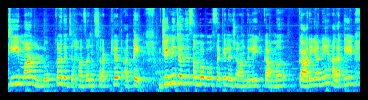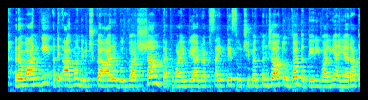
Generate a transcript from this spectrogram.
ਟੀਮਾਂ ਲੋਕਾਂ ਦੇ ਜਹਾਜ਼ਾਂ ਨੂੰ ਸੁਰੱਖਿਅਤ ਅਤੇ ਜਿੰਨੀ ਜਲਦੀ ਸੰਭਵ ਹੋ ਸਕੇ ਲਿਜਾਣ ਦੇ ਲਈ ਕੰਮ ਕਰ ਰਹੀਆਂ ਨੇ। ਹਾਲਾਂਕਿ ਰਵਾਨਗੀ ਅਤੇ ਆਗਮਨ ਦੇ ਵਿਚਕਾਰ ਬੁੱਧਵਾਰ ਸ਼ਾਮ ਤੱਕ YVR ਵੈਬਸਾਈਟ ਤੇ ਸੂਚੀਬੱਧ 50 ਤੋਂ ਵੱਧ ਦੇਰੀ ਵਾਲੀਆਂ ਜਾਂ ਰੱਦ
